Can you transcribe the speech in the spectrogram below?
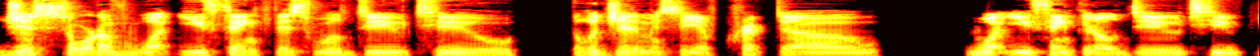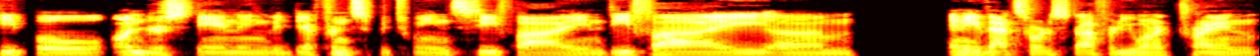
just sort of what you think this will do to the legitimacy of crypto? What you think it'll do to people understanding the difference between CeFi and DeFi? Um, any of that sort of stuff, or do you want to try and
